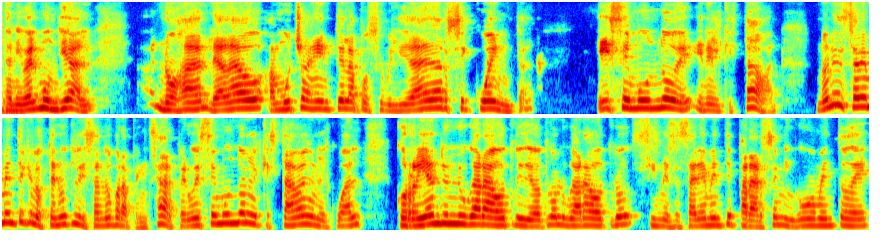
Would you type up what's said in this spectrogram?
a nivel mundial. Nos le ha dado a mucha gente la posibilidad de darse cuenta ese mundo en el que estaban. No necesariamente que lo estén utilizando para pensar, pero ese mundo en el que estaban, en el cual corrían de un lugar a otro y de otro lugar a otro sin necesariamente pararse en ningún momento de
